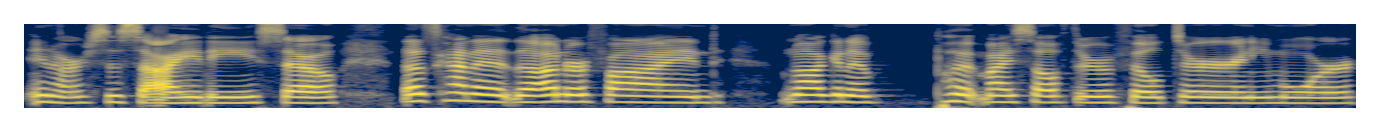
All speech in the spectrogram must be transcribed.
in our society so that's kind of the unrefined i'm not going to put myself through a filter anymore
